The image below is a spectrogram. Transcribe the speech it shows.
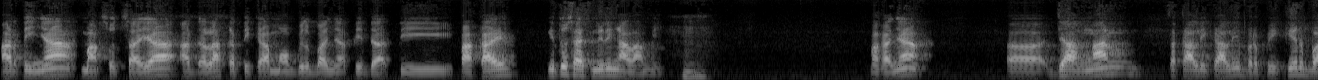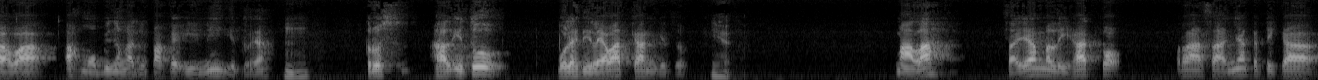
Artinya maksud saya adalah ketika mobil banyak tidak dipakai, itu saya sendiri ngalami. Hmm. Makanya eh, jangan sekali-kali berpikir bahwa ah mobilnya nggak dipakai ini gitu ya. Hmm. Terus hal itu boleh dilewatkan gitu. Yeah. Malah saya melihat kok rasanya ketika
